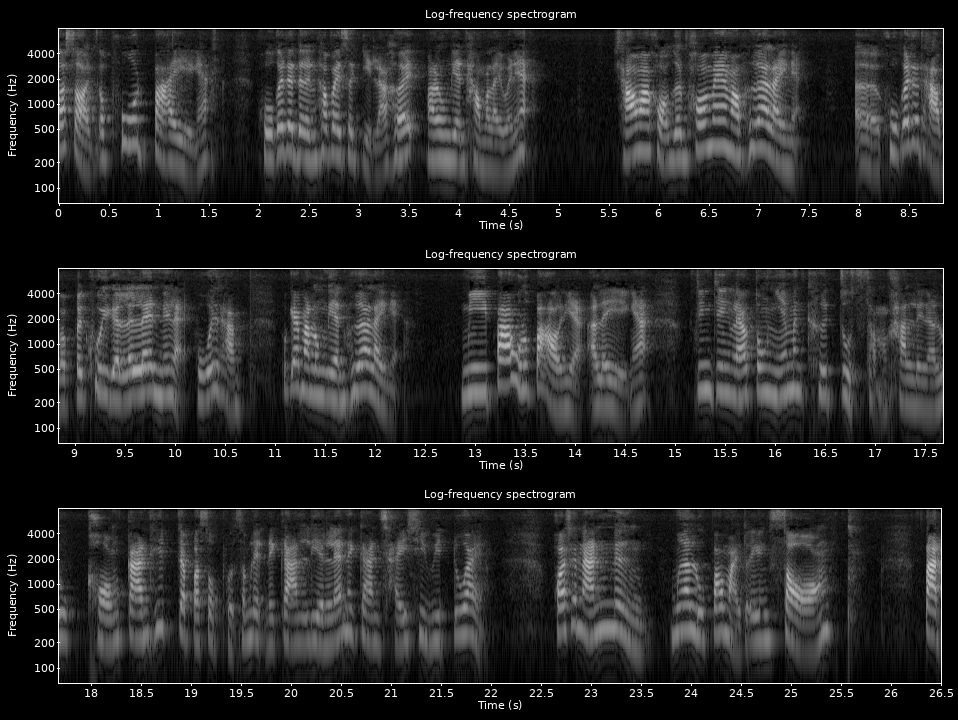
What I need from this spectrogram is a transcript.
ก็สอนก็พูดไปอย่างเงี้ย ครูก็จะเดินเข้าไปสะกิดแล้ว เฮ้ย มาโรงเรียนทำอะไรวะเนี่ย เช้ามาขอเงินพ่อแม่มาเพื่ออะไรเนี่ย เออครูก็จะถามแบบไปคุยกันเล่นๆนี่แหละ ครูก็จะถาม พวกแกมาโรงเรียนเพื่ออะไรเนี่ย มีเป้าหรือเปล่าเนี่ย อะไรอย่างเงี้ย จริง ๆ แล้วตรงนี้มันคือจุดสำคัญเลยนะลูกของการที่จะประสบผลสำเร็จในการเรียนและในการใช้ชีวิตด้วย เพราะฉะนั้นหนึ่งเมื่อรู้เป้าหมายตัวเองสองตัด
